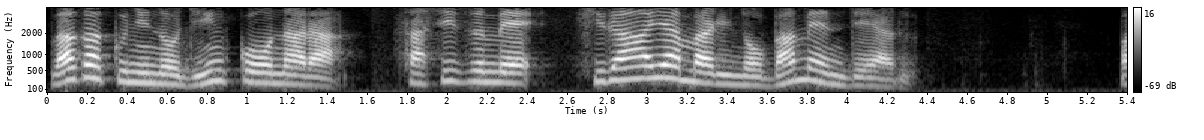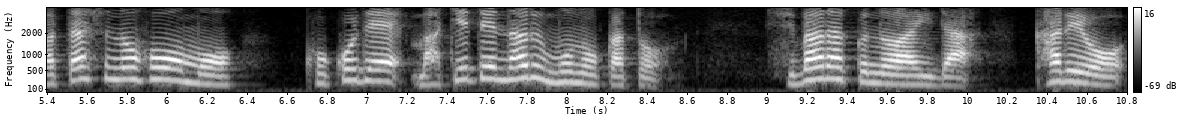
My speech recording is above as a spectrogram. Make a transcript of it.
我が国の銀行なら、差し詰め、平誤りの場面である。私の方も、ここで負けてなるものかと、しばらくの間、彼を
